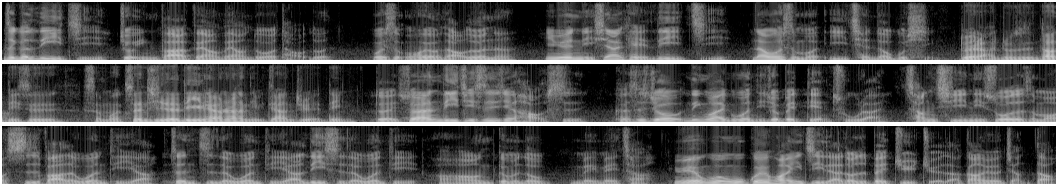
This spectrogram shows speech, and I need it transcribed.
这个立即就引发了非常非常多的讨论。为什么会有讨论呢？因为你现在可以立即，那为什么以前都不行？对啦，就是到底是什么神奇的力量让你这样决定？对，虽然立即是一件好事。可是，就另外一个问题就被点出来。长期你说的什么司法的问题啊、政治的问题啊、历史的问题啊，好像根本都没没差。因为文物归还一直以来都是被拒绝的。刚刚有讲到，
